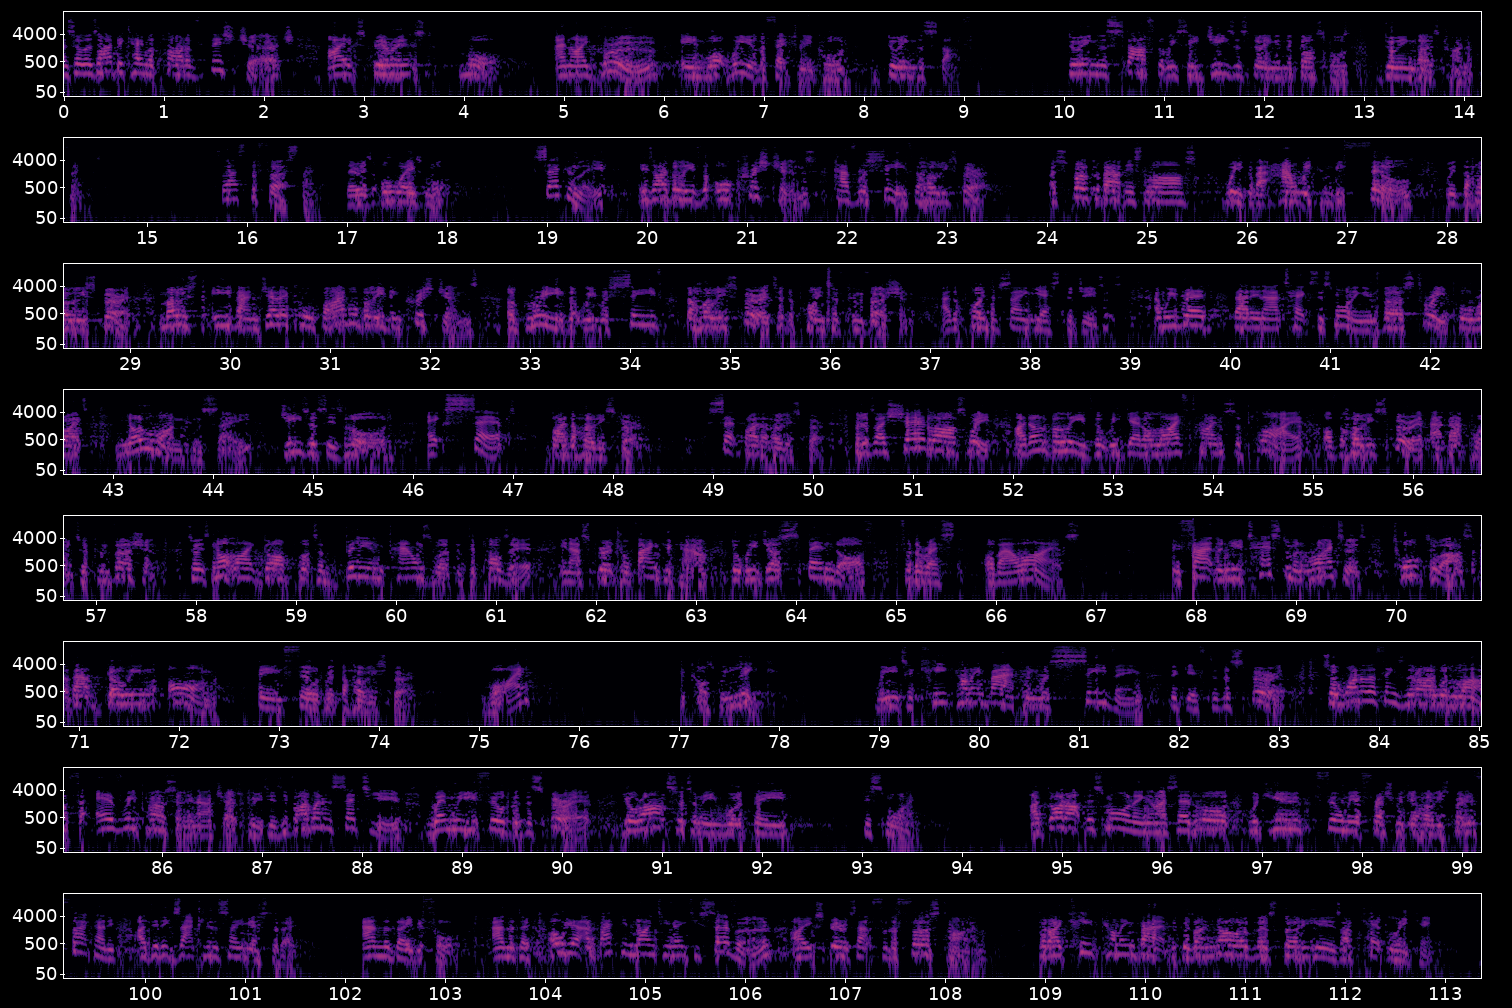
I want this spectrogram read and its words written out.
And so as I became a part of this church, I experienced more. And I grew in what we have affectionately called doing the stuff doing the stuff that we see Jesus doing in the Gospels, doing those kind of things. So that's the first thing. There is always more. Secondly, is I believe that all Christians have received the Holy Spirit. I spoke about this last week about how we can be filled with the Holy Spirit. Most evangelical Bible believing Christians agree that we receive the Holy Spirit at the point of conversion, at the point of saying yes to Jesus. And we read that in our text this morning in verse 3. Paul writes, No one can say Jesus is Lord except by the Holy Spirit. Except by the Holy Spirit. But as I shared last week, I don't believe that we get a lifetime supply of the Holy Spirit at that point of conversion. So it's not like God puts a billion pounds worth of deposit in our spiritual bank account that we just spend off for the rest of our lives. In fact, the New Testament writers talk to us about going on being filled with the Holy Spirit. Why? Because we leak. We need to keep coming back and receiving the gift of the Spirit. So, one of the things that I would love for every person in our church community is if I went and said to you, When were you filled with the Spirit? your answer to me would be this morning. I got up this morning and I said, Lord, would you fill me afresh with your Holy Spirit? In fact, Andy, I did exactly the same yesterday and the day before and the day. Oh, yeah, and back in 1987, I experienced that for the first time. But I keep coming back because I know over those 30 years I've kept leaking.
